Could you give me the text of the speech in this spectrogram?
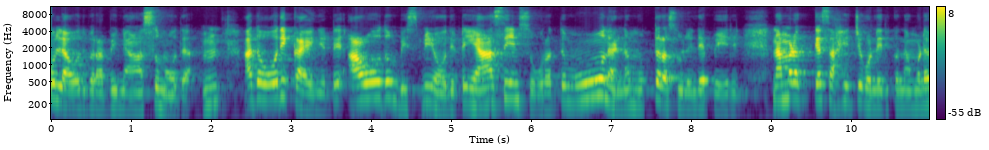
കുൽ ഔദ് ബി റബ്ബി നാസും ഓതുക അത് ഓതിക്കഴിഞ്ഞിട്ട് ഔദും ബിസ്മി ഓതിട്ട് യാസീൻ സൂറത്ത് മൂന്നെണ്ണം മുത്ത് റസൂലിന്റെ പേരിൽ നമ്മളൊക്കെ സഹിച്ചു കൊണ്ടിരിക്കുന്ന നമ്മുടെ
